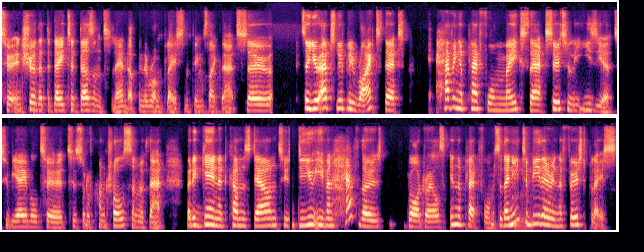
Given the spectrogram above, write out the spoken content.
to ensure that the data doesn't land up in the wrong place and things like that. So so you're absolutely right that having a platform makes that certainly easier to be able to, to sort of control some of that. But again, it comes down to do you even have those guardrails in the platform? So they need mm. to be there in the first place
